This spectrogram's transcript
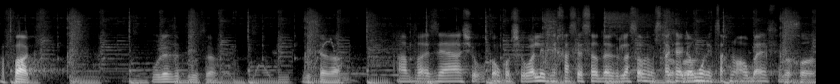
הפקס. מול איזה קבוצה? זה קרה. אבל זה היה, שהוא- קודם כל שווליד נכנס עשר דקות לסוף, המשחק היה נכון. גמור, ניצחנו 4-0. נכון.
